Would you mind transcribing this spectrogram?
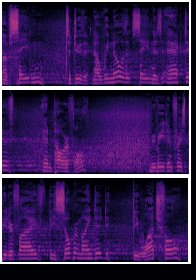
of Satan to do that. Now, we know that Satan is active and powerful. We read in 1 Peter 5 Be sober minded, be watchful.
